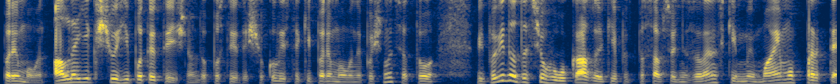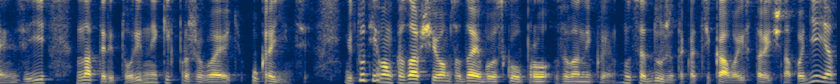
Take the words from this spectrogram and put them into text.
перемовин. Але якщо гіпотетично допустити, що колись такі перемовини почнуться, то відповідно до цього указу, який підписав сьогодні Зеленський, ми маємо претензії на території, на яких проживають українці. І тут я вам казав, що я вам задаю обов'язково про зелений клин. Ну це дуже така цікава історична подія.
